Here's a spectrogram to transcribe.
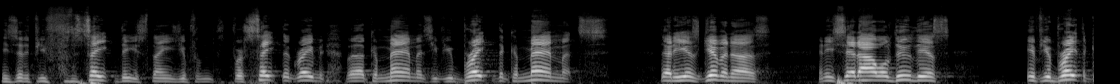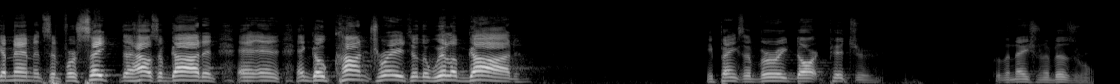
He said, if you forsake these things, you forsake the great uh, commandments, if you break the commandments that He has given us, and He said, I will do this if you break the commandments and forsake the house of God and, and, and, and go contrary to the will of God. He paints a very dark picture for the nation of Israel.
